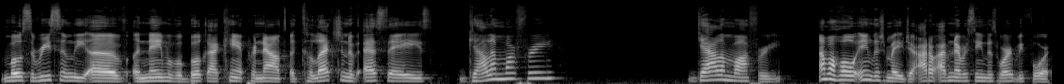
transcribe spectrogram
most recently of a name of a book I can't pronounce, a collection of essays Gallimaufry? Gallimaufry. I'm a whole English major. I don't I've never seen this word before.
